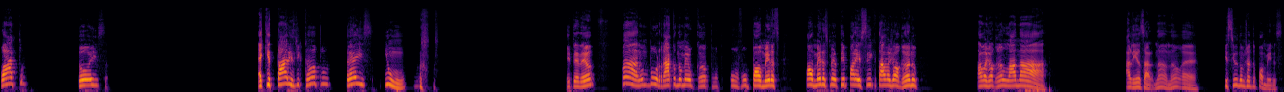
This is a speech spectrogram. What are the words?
4, 2. Hectares de campo, 3 e 1. Entendeu? Mano, um buraco no meio campo. O, o Palmeiras. Palmeiras, meio tempo, parecia que tava jogando. Tava jogando lá na. Aliança. Não, não, é. Esqueci o nome do Palmeiras.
